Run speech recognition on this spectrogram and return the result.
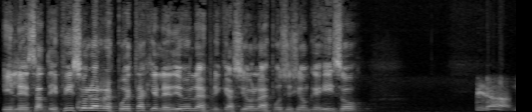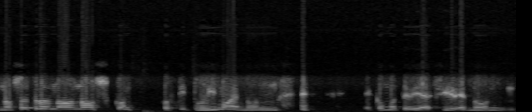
¿Y le satisfizo la respuesta que le dio en la explicación, la exposición que hizo? Mira, nosotros no nos constituimos en un como te voy a decir, en un,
